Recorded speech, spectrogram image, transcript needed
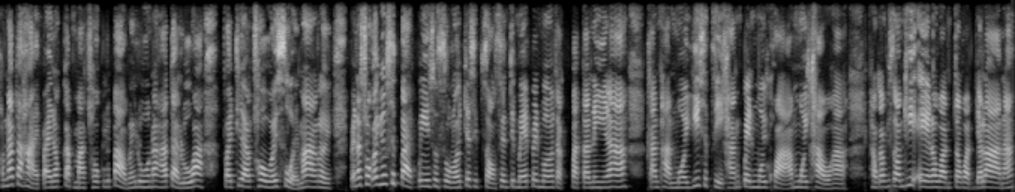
เขาน่าจะหายไปแล้วกลับมาชกหรือเปล่าไม่รู้นะคะ แต่รู้ว่าไฟที่แล้วโชว์ไว้สวยมากเลย เป็นนักชกอายุ 18 ปีส่วนสูง 172 เซนติเมตร เป็นมวยจากปัตตานีนะคะ การผ่านมวย 24 ครั้ง เป็นมวยขวา มวยเข่าค่ะทำการฟิซ้อมที่เอราวันจังหวัดยะลานะ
